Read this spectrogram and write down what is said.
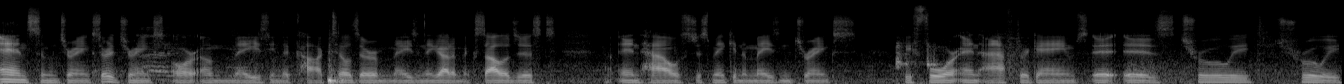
and some drinks. Their drinks are amazing. The cocktails are amazing. They got a mixologist in house just making amazing drinks before and after games. It is truly, truly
